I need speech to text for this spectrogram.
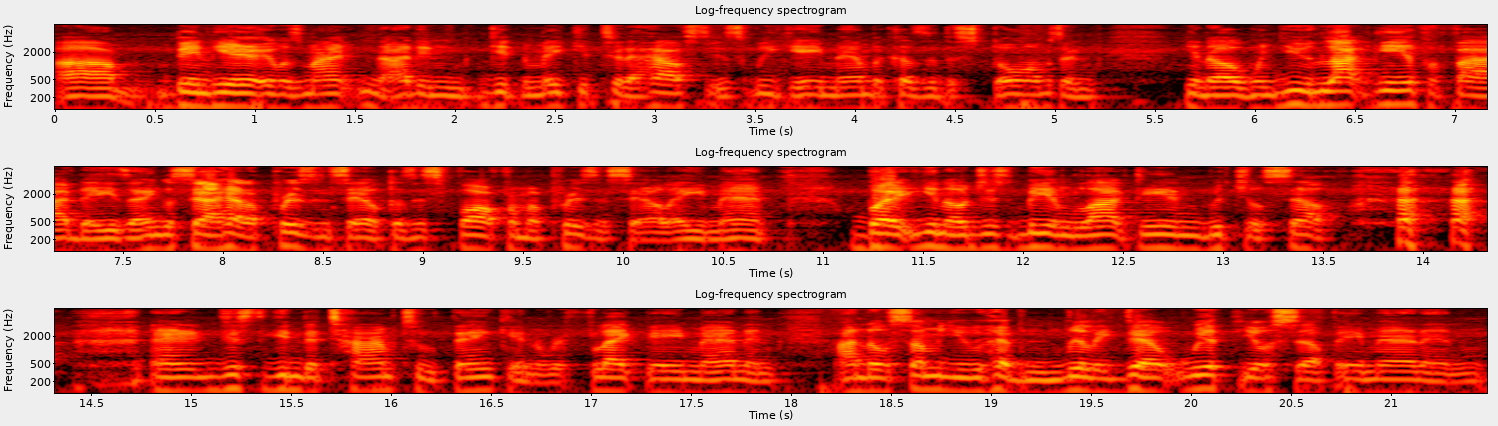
um, been here it was my you know, I didn't get to make it to the house this week amen because of the storms and you know when you locked in for five days I ain't gonna say I had a prison cell because it's far from a prison cell amen but you know just being locked in with yourself and just getting the time to think and reflect amen and I know some of you haven't really dealt with yourself amen and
